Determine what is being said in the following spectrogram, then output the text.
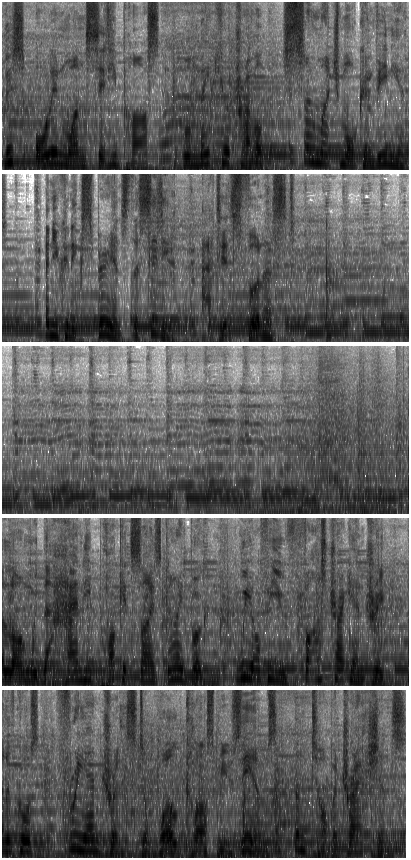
This all-in-one city pass will make your travel so much more convenient and you can experience the city at its fullest. Along with the handy pocket-sized guidebook, we offer you fast-track entry and of course free entrance to world-class museums and top attractions.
